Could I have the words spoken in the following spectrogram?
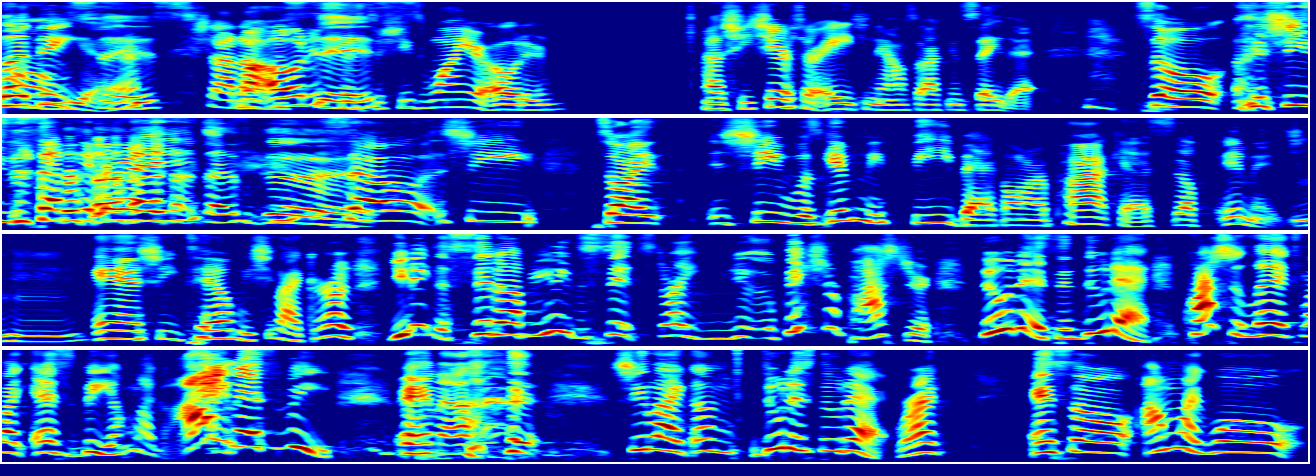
Come on, sis. Shout my out older sister, she's one year older. Uh, she shares her age now, so I can say that. So she's accepted her age. That's good. So she, so I, she was giving me feedback on our podcast, self image. Mhm. And she tell me, she like, girl, you need to sit up. You need to sit straight. You, fix your posture. Do this and do that. Cross your legs like SB. I'm like, I ain't SB. And uh, she like, um, do this, do that, right? And so I'm like, well,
